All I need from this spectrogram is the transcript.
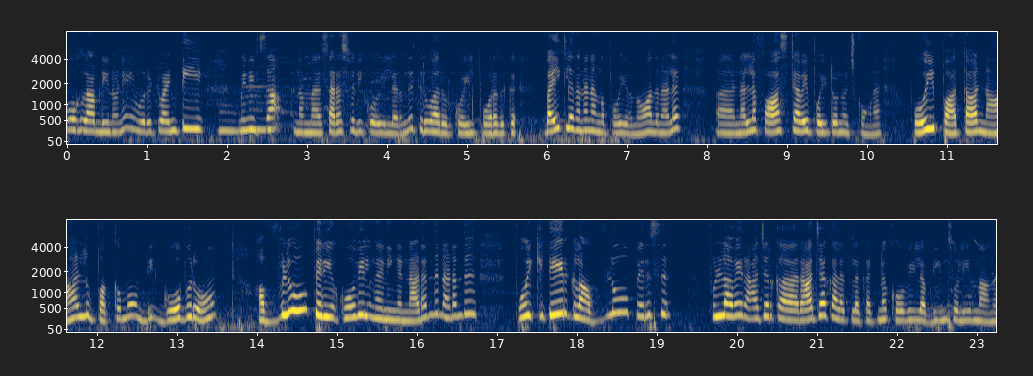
போகலாம் அப்படின்னோடனே ஒரு டுவெண்ட்டி மினிட்ஸ் தான் நம்ம சரஸ்வதி கோயிலேருந்து திருவாரூர் கோயில் போகிறதுக்கு பைக்கில் தானே நாங்கள் போயிருந்தோம். அதனால் நல்லா ஃபாஸ்ட்டாகவே போயிட்டோன்னு வச்சுக்கோங்களேன். போய் பார்த்தா நாலு பக்கமும் அப்படி கோபுரம். அவ்வளோ பெரிய கோவிலுங்க. நீங்கள் நடந்து நடந்து போய்க்கிட்டே இருக்கலாம். அவ்வளோ பெருசு. ஃபுல்லாகவே ராஜர் கா ராஜா காலத்தில் கட்டின கோவில் அப்படின்னு சொல்லியிருந்தாங்க.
